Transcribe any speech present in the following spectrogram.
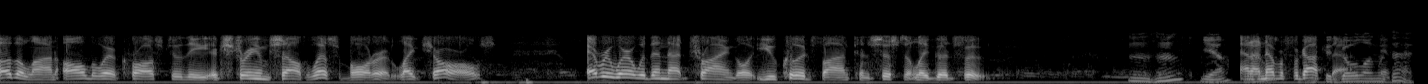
other line all the way across to the extreme southwest border at Lake Charles, everywhere within that triangle you could find consistently good food. Mm-hmm. Yeah. And well, I never forgot could that. Could go along with that.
